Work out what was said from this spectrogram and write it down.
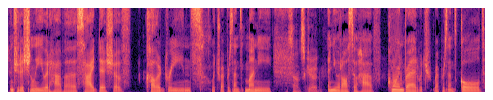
and traditionally you would have a side dish of collard greens, which represents money, Sounds good. and you would also have cornbread, which represents gold.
